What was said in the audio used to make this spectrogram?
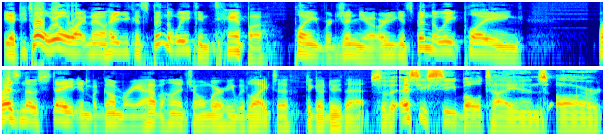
Yeah, if you told Will right now, hey, you can spend the week in Tampa playing Virginia, or you can spend the week playing Fresno State in Montgomery, I have a hunch on where he would like to to go do that. So the SEC bowl tie-ins are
